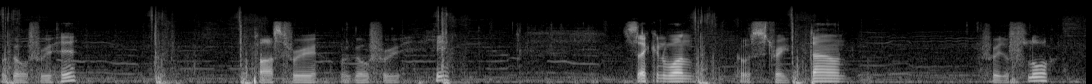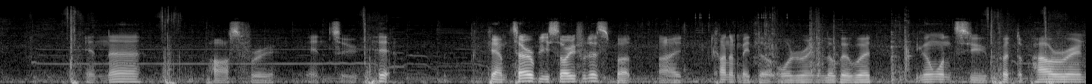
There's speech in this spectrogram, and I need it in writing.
we'll go through here. Pass through we'll go through here. Second one goes straight down through the floor, in there, pass through into here. Okay, I'm terribly sorry for this, but I kind of made the ordering a little bit weird. You're going to want to put the power in.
